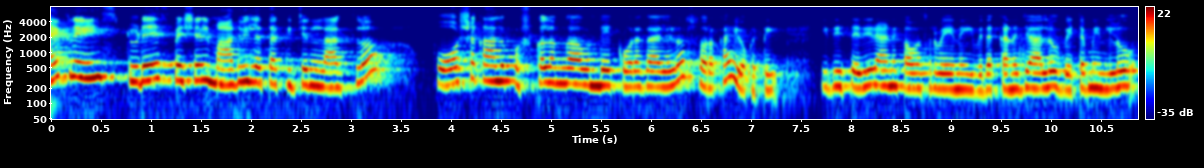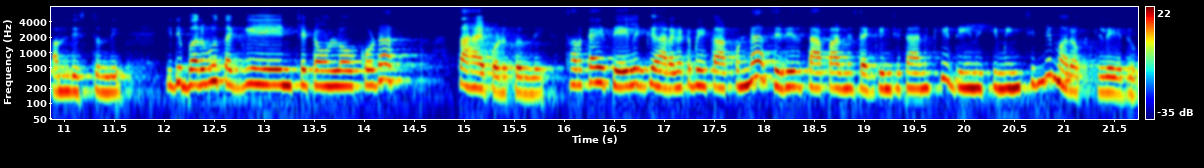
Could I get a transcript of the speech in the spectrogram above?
Hi friends today special Madhavilatha kitchen లాగ్స్లో పోషకాలు పుష్కలంగా ఉండే కూరగాయలలో సొరకాయ ఒకటి. ఇది శరీరానికి అవసరమైన వివిధ ఖనిజాలు విటమిన్లు అందిస్తుంది. ఇది బరువు తగ్గించటంలో కూడా సహాయపడుతుంది. సొరకాయ తేలిగ్గా అరగటమే కాకుండా శరీర తాపాన్ని తగ్గించడానికి దీనికి మించింది మరొకటి లేదు.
